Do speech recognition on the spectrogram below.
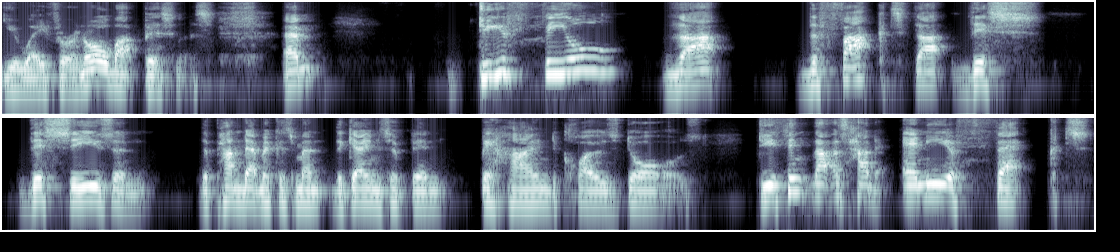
UEFA and all that business. Um, do you feel that the fact that this this season the pandemic has meant the games have been behind closed doors, do you think that has had any effect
